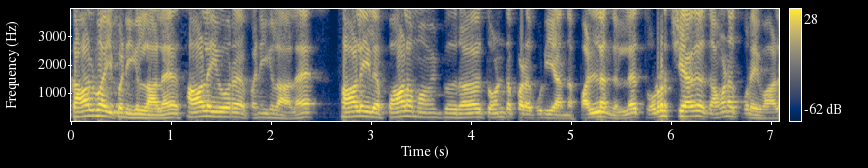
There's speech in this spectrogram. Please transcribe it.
கால்வாய் பணிகளால சாலையோர பணிகளால சாலையில பாலம் அமைப்பதற்காக தோண்டப்படக்கூடிய அந்த பள்ளங்கள்ல தொடர்ச்சியாக கவனக்குறைவால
